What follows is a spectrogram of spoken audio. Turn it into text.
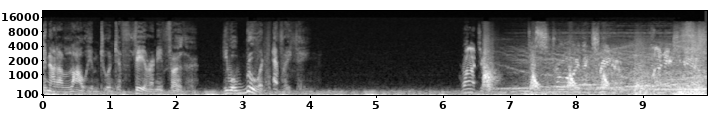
Cannot allow him to interfere any further. He will ruin everything. Roger. Destroy the traitor. Punish him.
